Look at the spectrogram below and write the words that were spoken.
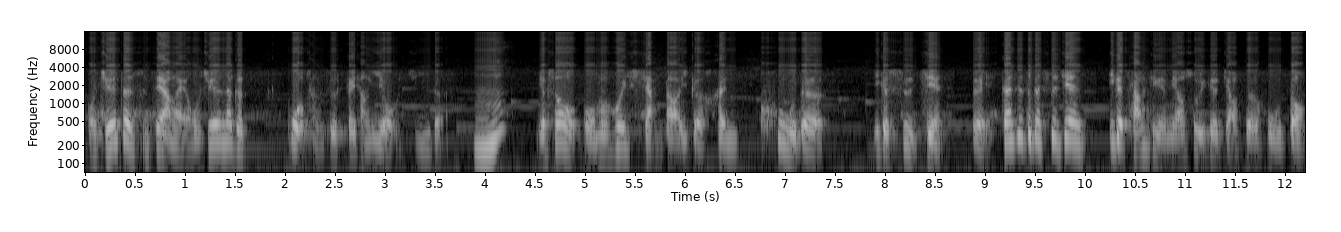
我觉得是这样哎，我觉得那个过程是非常有机的。嗯，有时候我们会想到一个很酷的一个事件，对，但是这个事件一个场景的描述，一个角色互动，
